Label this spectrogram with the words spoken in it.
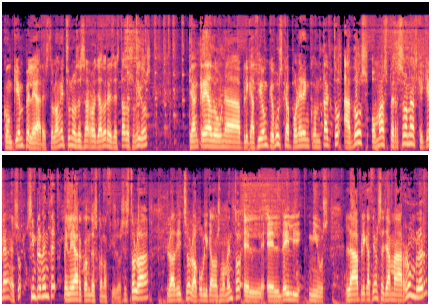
con quién pelear. Esto lo han hecho unos desarrolladores de Estados Unidos que han creado una aplicación que busca poner en contacto a dos o más personas que quieran eso, simplemente pelear con desconocidos. Esto lo ha, lo ha dicho, lo ha publicado en su momento el, el Daily News. La aplicación se llama Rumbler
